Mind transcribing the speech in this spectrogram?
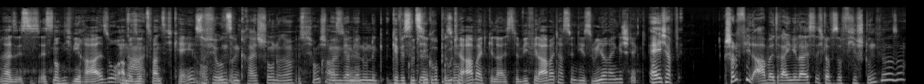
also ist es ist noch nicht viral so, aber so Nein. 20k. So für unseren Kreis schon, oder? Ist schon Ich krass. meine, wir haben ey. ja nur eine gewisse gute, Zielgruppe. gute so. Arbeit geleistet. Wie viel Arbeit hast du in dieses Real reingesteckt? Ey, ich habe schon viel Arbeit reingeleistet. Ich glaube, so vier Stunden oder so.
